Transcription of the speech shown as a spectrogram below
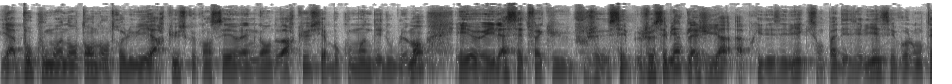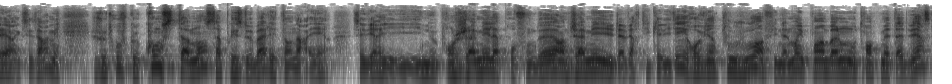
il y a beaucoup moins d'entente entre lui et Arcus que quand c'est euh, Ngando Arcus. Il y a beaucoup moins de dédoublement. Et euh, il a cette faculté. Je sais, bien que la GIA a pris des ailiers qui sont pas des ailiers, c'est volontaire, etc. Mais je trouve que constamment sa prise de balle est en arrière. C'est-à-dire, il, ne prend jamais la profondeur, jamais la verticalité. Il revient toujours. Hein, finalement, il prend un ballon aux 30 mètres adverse,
